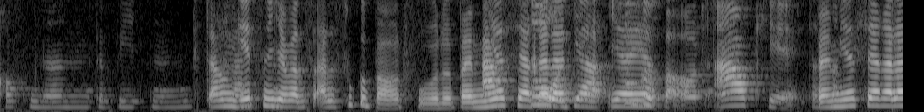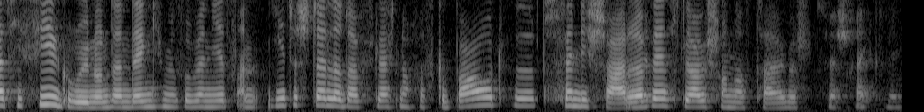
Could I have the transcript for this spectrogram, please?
trockenen Gebieten. darum geht es nicht, aber dass alles zugebaut wurde. Bei mir Ach ist ja so, relativ. ja, ja, ja. zugebaut. Ah, okay. Das Bei mir ist ja relativ viel grün und dann denke ich mir so, wenn jetzt an jede Stelle da vielleicht noch was gebaut wird, das fände ich schade. Da wäre ich, glaube ich, schon nostalgisch. Das wäre schrecklich.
